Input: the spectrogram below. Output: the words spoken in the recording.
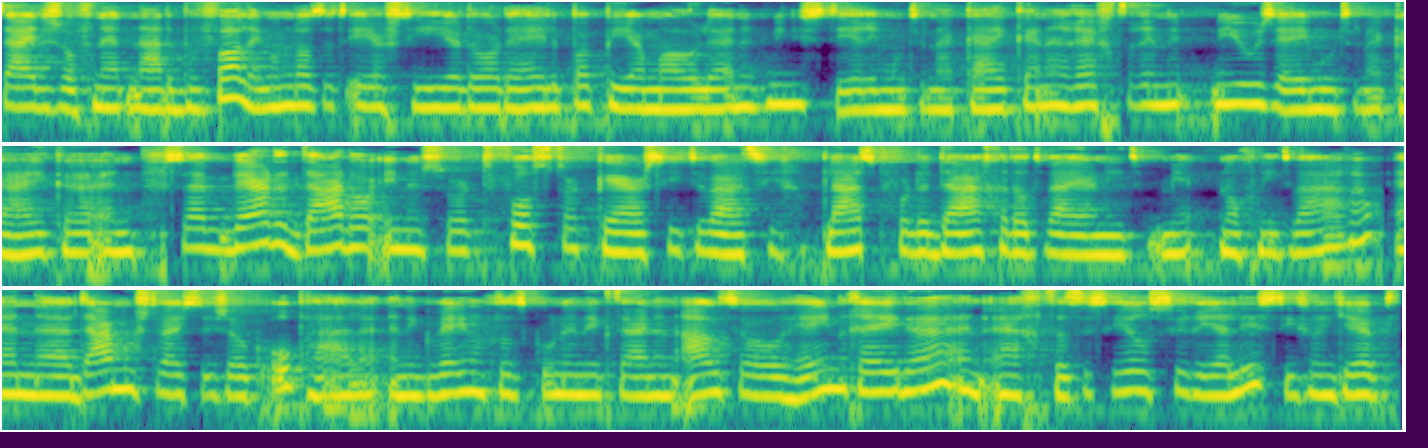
tijdens of net na de bevalling, omdat het eerst hier door de hele papiermolen en het ministerie moeten naar kijken en een rechter in de USA moeten naar kijken. En zij werden daardoor in een soort foster care situatie geplaatst voor de dagen dat wij er niet meer, nog niet waren. En uh, daar moesten wij ze dus ook ophalen. En ik weet nog dat Koen en ik daar in een auto heen reden. En echt, dat is heel surrealistisch, want je hebt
